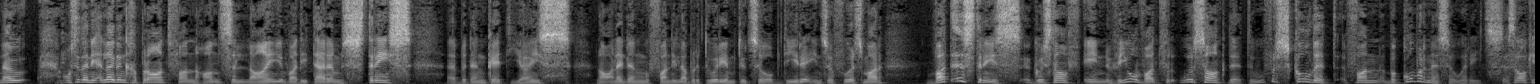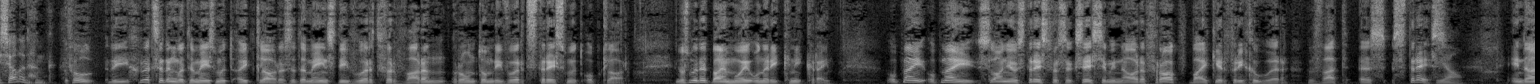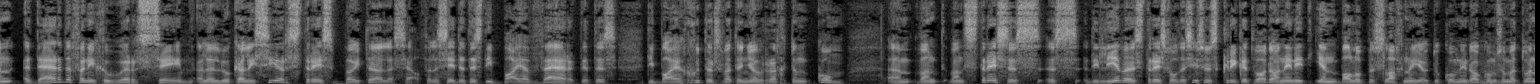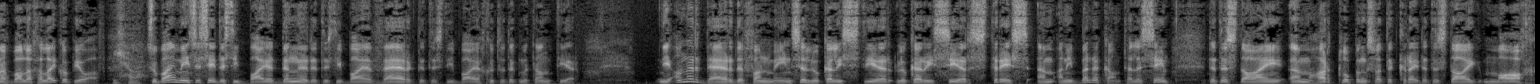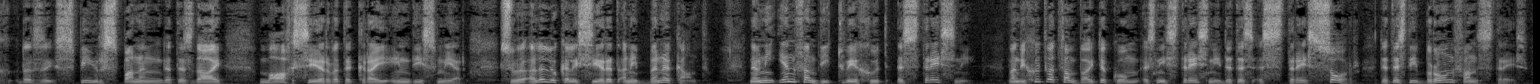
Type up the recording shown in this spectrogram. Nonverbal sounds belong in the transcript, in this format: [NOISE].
Nou, ons het in die inleiding gepraat van Hans Selay wat die term stres uh, bedink het juis na aanleiding van die laboratoriumtoetse op diere ensovoorts, maar wat is stres, Gustaf, en wie of wat veroorsaak dit? Hoe verskil dit van bekommernisse oor iets? Is dalk dieselfde ding? Vol die grootste ding wat 'n mens moet uitklaar is dat 'n mens die woord verwarring rondom die woord stres moet opklaar. En ons moet dit baie mooi onder die knie kry. Op my op my slaan jou stres vir sukses seminare vra ek baie keer vir die gehoor wat is stres? Ja. En dan 'n derde van die gehoor sê hulle lokaliseer stres buite hulle self. Hulle sê dit is die baie werk, dit is die baie goeters wat in jou rigting kom. Ehm um, want want stres is is die lewe is stresvol. Dis nie soos cricket waar daar net een bal op 'n slag na jou toe kom nie. Daar kom mm. sommer 20 balle gelyk op jou af. Ja. So baie mense sê dis die baie dinge, dit is die baie werk, dit is die baie goed wat ek moet hanteer. Die ander derde van mense lokaliseer lokaliseer stres um, aan die binnekant. Hulle sê dit is daai um, hartklopings wat ek kry, dit is daai maag, dit is die spierspanning, dit is daai maagseer wat ek kry en dis meer. So hulle lokaliseer dit aan die binnekant. Nou nie een van die twee goed is stres nie. Want die goed wat van buite kom is nie stres nie, dit is 'n stressor. Dit is die bron van stres.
